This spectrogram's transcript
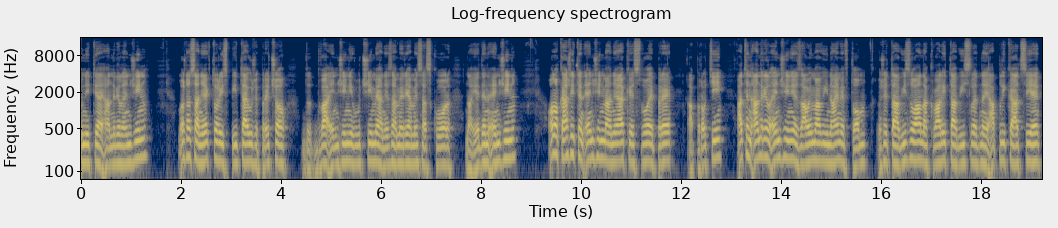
Unity aj Unreal Engine. Možno sa niektorí spýtajú, že prečo dva enginy učíme a nezameriame sa skôr na jeden engine. Ono, každý ten engine má nejaké svoje pre a proti a ten Unreal Engine je zaujímavý najmä v tom, že tá vizuálna kvalita výslednej aplikácie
